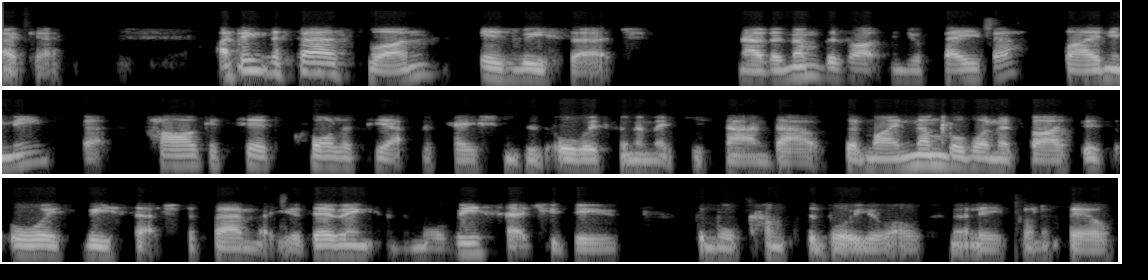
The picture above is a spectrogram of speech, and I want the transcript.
Okay. I think the first one is research. Now, the numbers aren't in your favor by any means, but targeted quality applications is always going to make you stand out. So, my number one advice is always research the firm that you're doing. And the more research you do, the more comfortable you're ultimately going to feel.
